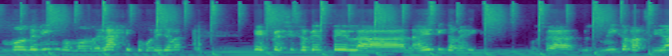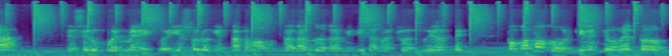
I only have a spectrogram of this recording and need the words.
modeling o modelaje, como le llaman, es precisamente la, la ética médica. O sea, mi capacidad de ser un buen médico. Y eso es lo que estamos tratando de transmitir a nuestros estudiantes poco a poco, porque en este momento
